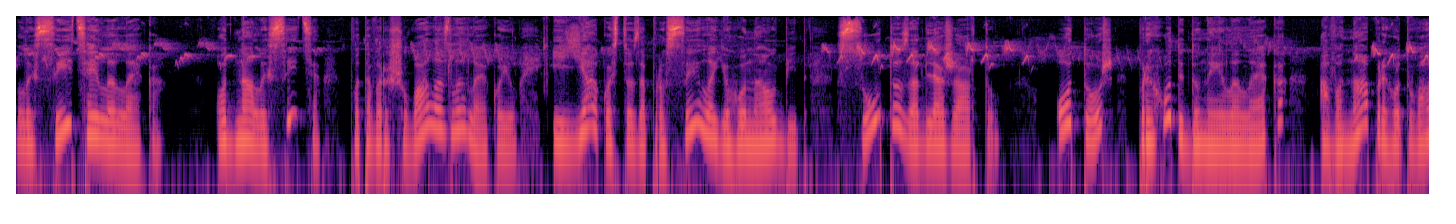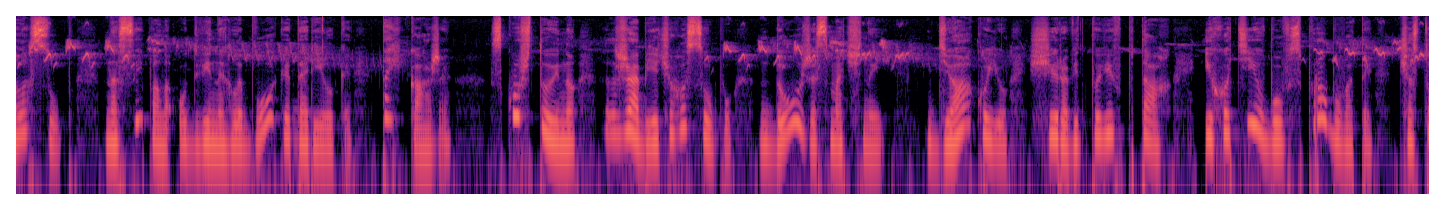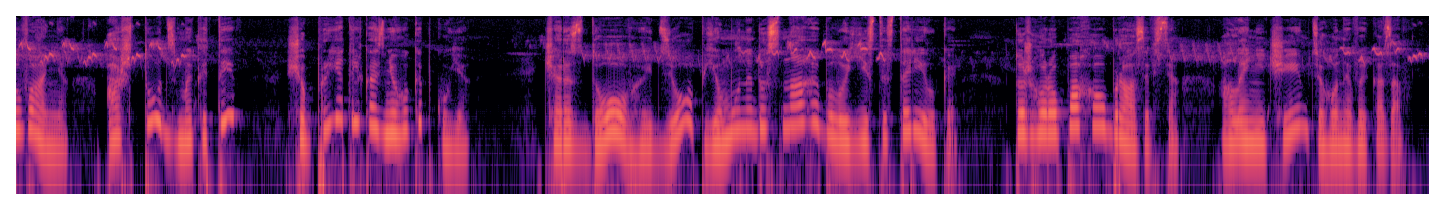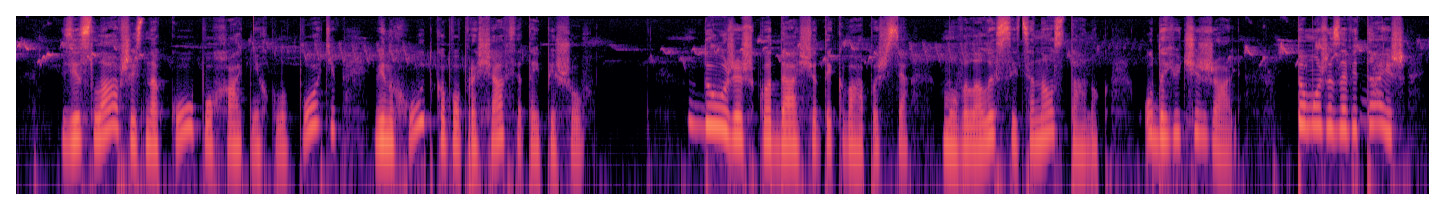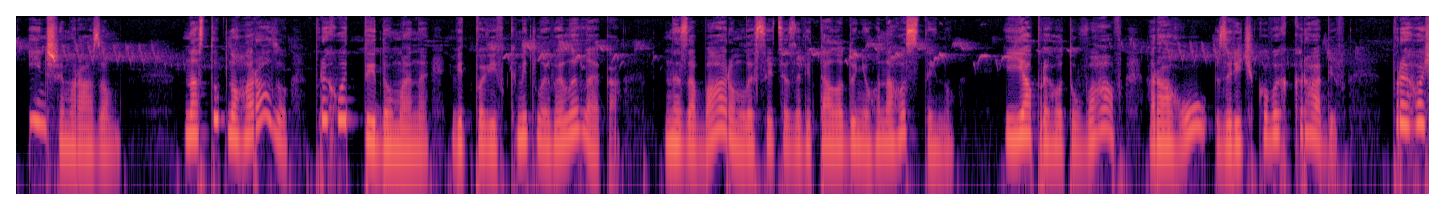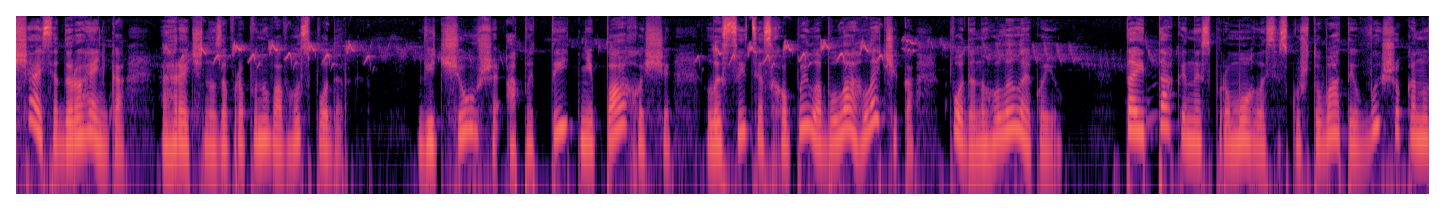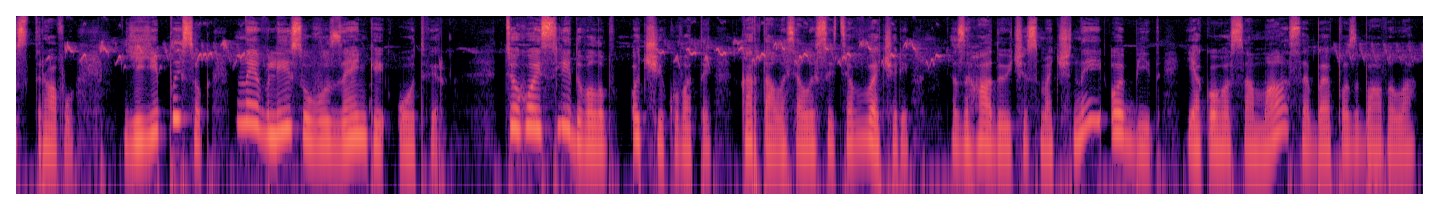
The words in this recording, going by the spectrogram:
Лисиця й лелека. Одна лисиця потоваришувала з лелекою і якось то запросила його на обід, суто задля жарту. Отож приходить до неї лелека, а вона приготувала суп, насипала у дві неглибокі тарілки та й каже Скуштуйно жаб'ячого супу, дуже смачний. Дякую, щиро відповів птах, і хотів був спробувати частування, аж тут змикитив, що приятелька з нього кипкує. Через довгий дзьоб йому не до снаги було їсти з тарілки, тож Горопаха образився, але нічим цього не виказав. Зіславшись на купу хатніх клопотів, він хутко попрощався та й пішов. Дуже шкода, що ти квапишся, мовила лисиця наостанок, удаючи жаль. То, може, завітаєш іншим разом. Наступного разу приходь ти до мене, відповів кмітливий лелека. Незабаром лисиця завітала до нього на гостину. Я приготував рагу з річкових крабів. Пригощайся, дорогенька, гречно запропонував господар. Відчувши апетитні пахощі, лисиця схопила була глечика, поданого лелекою. Та й так і не спромоглася скуштувати вишукану страву. Її писок не вліз у вузенький отвір. Цього й слідувало б очікувати, карталася лисиця ввечері, згадуючи смачний обід, якого сама себе позбавила.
